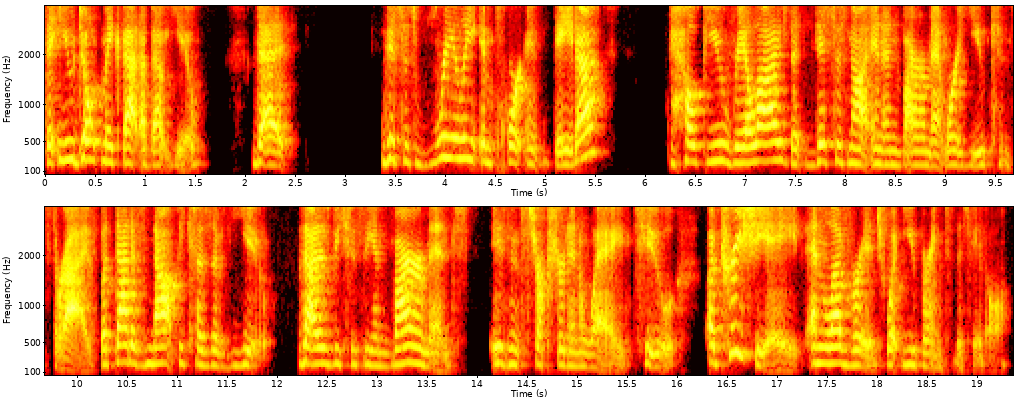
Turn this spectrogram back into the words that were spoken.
that you don't make that about you, that this is really important data to help you realize that this is not an environment where you can thrive. But that is not because of you. That is because the environment isn't structured in a way to appreciate and leverage what you bring to the table.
